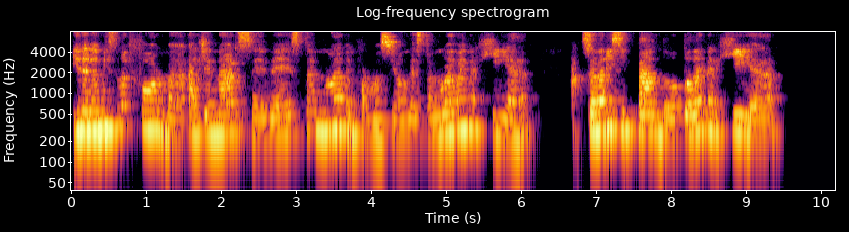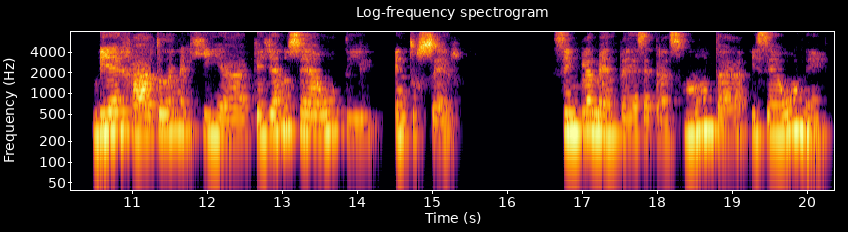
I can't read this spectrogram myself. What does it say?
y de la misma forma al llenarse de esta nueva información, de esta nueva energía, se va disipando toda energía vieja toda energía que ya no sea útil en tu ser. Simplemente se transmuta y se une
